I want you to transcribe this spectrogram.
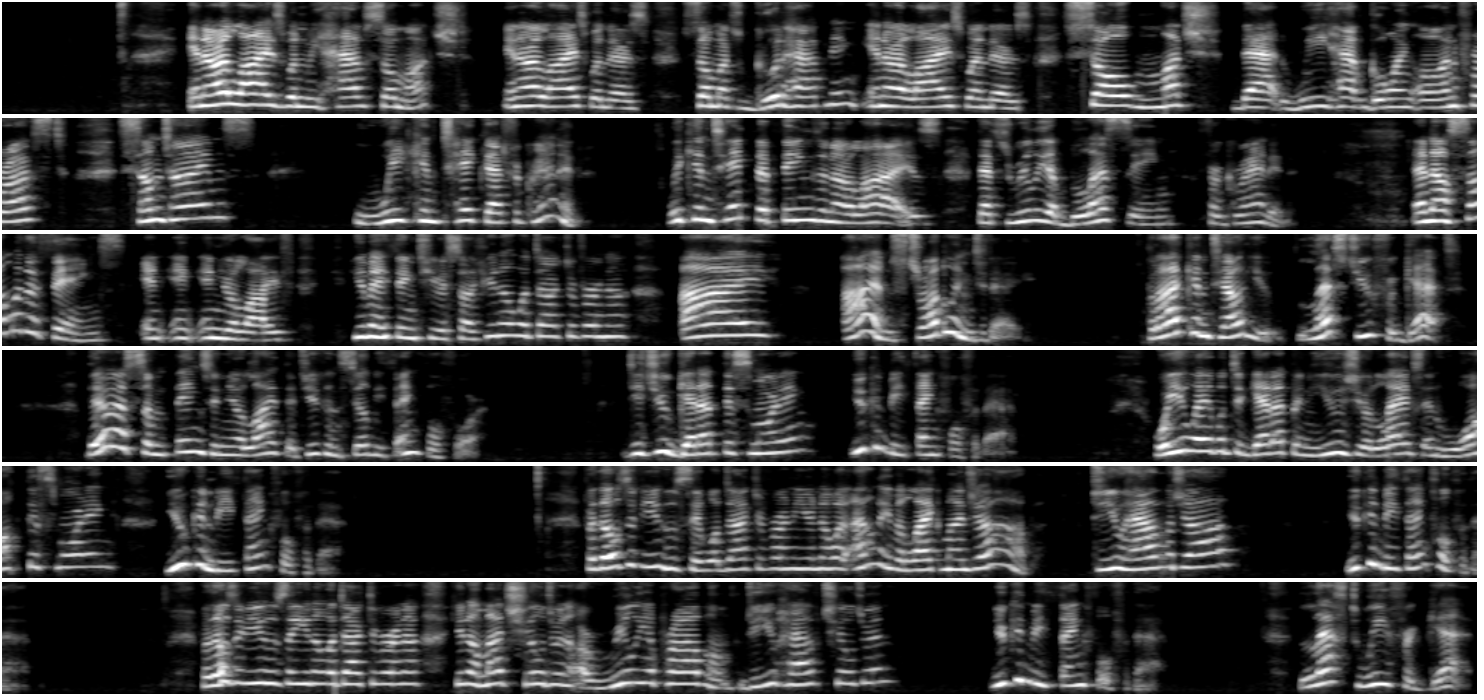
In our lives, when we have so much, in our lives when there's so much good happening, in our lives when there's so much that we have going on for us, sometimes we can take that for granted. We can take the things in our lives that's really a blessing for granted. And now, some of the things in, in, in your life, you may think to yourself, you know what, Dr. Verna, I I am struggling today. But I can tell you, lest you forget, there are some things in your life that you can still be thankful for. Did you get up this morning? You can be thankful for that. Were you able to get up and use your legs and walk this morning? You can be thankful for that. For those of you who say, Well, Dr. Verna, you know what? I don't even like my job. Do you have a job? You can be thankful for that. For those of you who say, You know what, Dr. Verna, you know, my children are really a problem. Do you have children? You can be thankful for that. Lest we forget,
